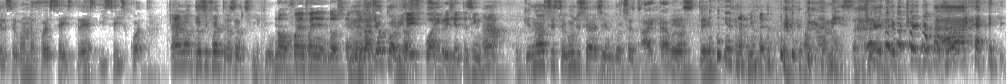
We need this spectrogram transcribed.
el segundo fue 6-3 y 6-4. Ah, no, entonces sí fue en tres sets, me equivoco. No, fue, fue en dos. En En dos. dos, Djokovic. 6, 4 Sí. y 7, 5. Ah, ok, no, sí, según yo se había sido en dos sets. Ay, cabrón. Este, No mames. ¿qué, qué, qué- qué pasó? Ay,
